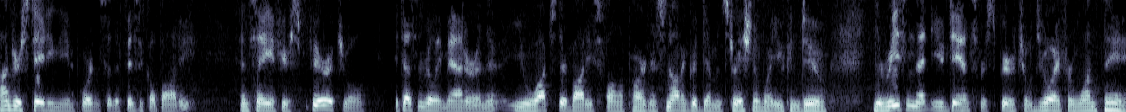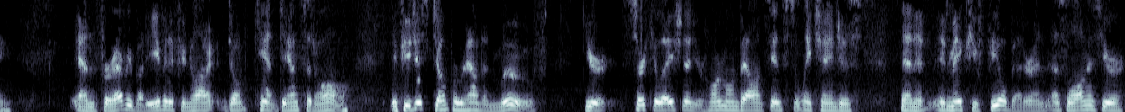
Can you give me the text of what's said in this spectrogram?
understating the importance of the physical body and saying if you're spiritual, it doesn't really matter, and you watch their bodies fall apart, and it's not a good demonstration of what you can do. The reason that you dance for spiritual joy, for one thing, and for everybody, even if you're not don't can't dance at all, if you just jump around and move, your circulation and your hormone balance instantly changes, and it, it makes you feel better. And as long as your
